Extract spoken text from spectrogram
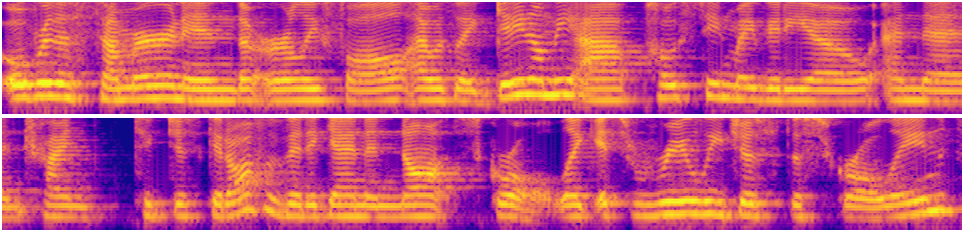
over the summer and in the early fall, I was like getting on the app, posting my video, and then trying to just get off of it again and not scroll. Like it's really just the scrolling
